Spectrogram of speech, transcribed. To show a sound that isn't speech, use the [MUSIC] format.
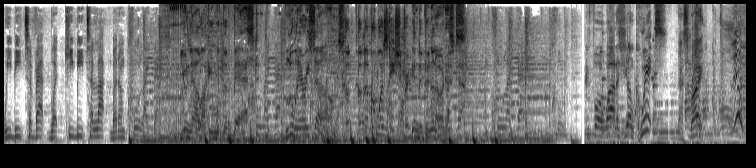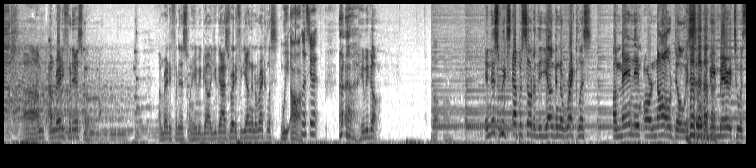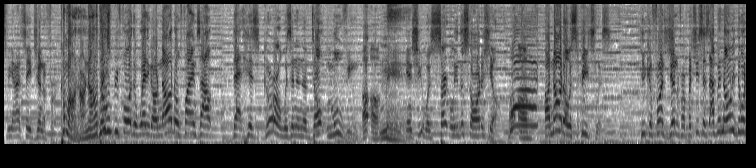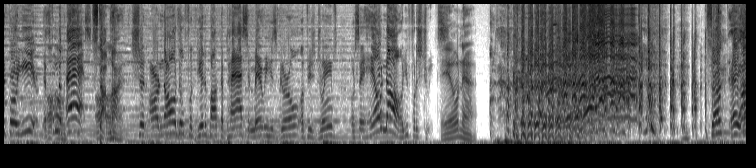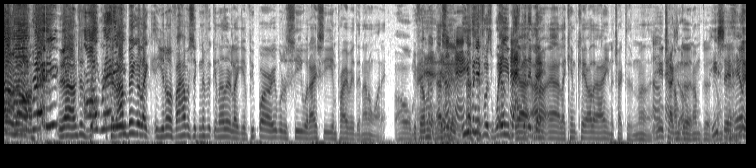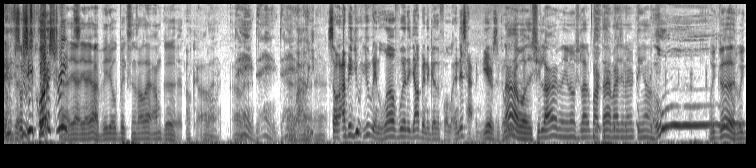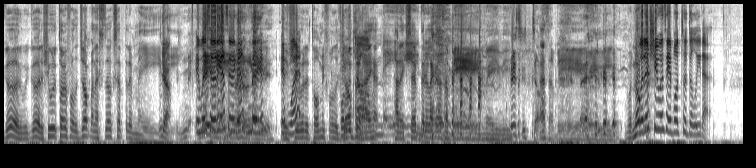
We beat to rap, what key beat to lock, but I'm cool like that. You're now rocking with the best. Luminary Sounds, the, the number one station for independent artists. I'm cool like that. I'm cool. Looking for a while, it's Young Quicks. That's right. Uh, I'm, I'm ready for this one. I'm ready for this one. Here we go. You guys ready for Young and the Reckless? We are. Let's do it. [CLEARS THROAT] Here we go. Uh-oh. In this week's episode of The Young and the Reckless, a man named Arnaldo is soon to be [LAUGHS] married to his fiancee Jennifer. Come on, Weeks Arnaldo. before the wedding, Arnaldo finds out that his girl was in an adult movie, Uh oh. Man. and she was certainly the star of the show. Uh Arnaldo is speechless. He confronts Jennifer, but she says, I've been only doing it for a year. That's from the past. Stop Uh-oh. lying. Should Arnaldo forget about the past and marry his girl of his dreams, or say, hell no, you for the streets? Hell nah. [LAUGHS] [LAUGHS] so hey, I don't know. Already? Yeah, I'm just Already? because I'm bigger. Like you know, if I have a significant other, like if people are able to see what I see in private, then I don't want it. Oh, You man. feel me? That's yeah. it. Okay. Even That's if it. it was way Okay. back yeah, in the day. yeah, like him, K, all that. I ain't attracted to none of that. He ain't Okay. attracted I'm good. I'm good. He I'm said, good. hell, Man, you, he so was she for the streets? Yeah, yeah, yeah, yeah. Video vixens, all that. I'm good. Okay. All all that. right. all that. Dang, dang, dang. Wow. Yeah, yeah. So I mean, you you in love with it? Y'all been together for, a lo- and this happened years ago. Nah, well, she lied. You know, she lied about that. Imagine everything [LAUGHS] else. Ooh. We good. We good. We good. If she would have told me from the jump and I still accepted it, maybe. Yeah. M- Wait, say it again. Say it again. Maybe. again. If If she would have told me from the From the jump and. I Oh, ha- had accepted it, like that's a big baby. [LAUGHS] This is dumb. That's a big baby. But [LAUGHS] nope. What if she was able to delete it?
